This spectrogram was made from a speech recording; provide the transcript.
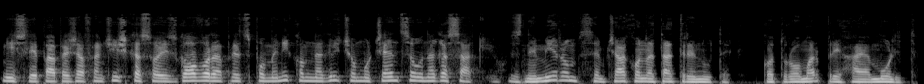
Misli papeža Frančiška so izgovora pred spomenikom na griču mučencev v Nagasakiju. Z nemirom sem čakal na ta trenutek. Kot romar prihajam molit,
